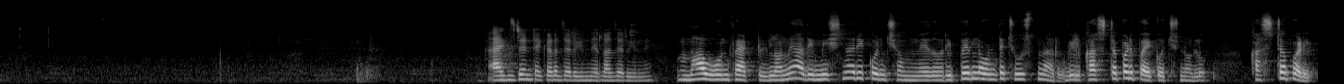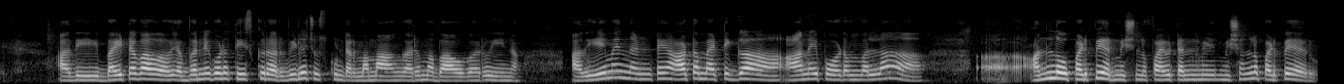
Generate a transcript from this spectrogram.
యాక్సిడెంట్ ఎక్కడ జరిగింది? ఎలా జరిగింది? మా ఓన్ ఫ్యాక్టరీలోనే అది మిషనరీ కొంచెం ఏదో రిపేర్లో ఉంటే చూస్తున్నారు. వీళ్ళు కష్టపడి పైకి వచ్చిన వాళ్ళు కష్టపడి. అది బయట ఎవరిని కూడా తీసుకురారు. వీళ్ళే చూసుకుంటారు. మా మామగారు మా బావగారు ఈయన. అది ఏమైందంటే ఆటోమేటిక్గా ఆన్ అయిపోవడం వల్ల అందులో పడిపోయారు మిషన్లో. ఫైవ్ టెన్ మిషన్లో పడిపోయారు.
